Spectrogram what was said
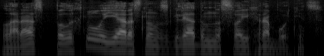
Ларас полыхнула яростным взглядом на своих работниц.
